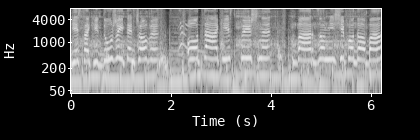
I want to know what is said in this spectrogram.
Jest taki duży i tęczowy. O tak, jest pyszny. Bardzo mi się podoba.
